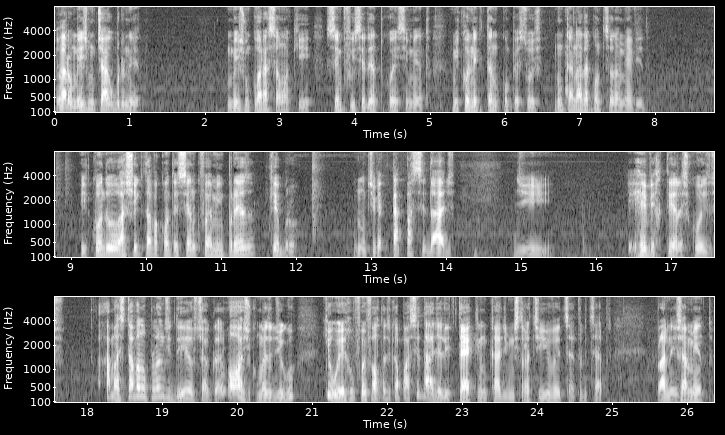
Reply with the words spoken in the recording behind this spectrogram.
Eu era o mesmo Tiago Bruneto o mesmo coração aqui. Sempre fui sedento por conhecimento, me conectando com pessoas. Nunca nada aconteceu na minha vida. E quando eu achei que estava acontecendo, que foi a minha empresa, quebrou. Eu não tive a capacidade de reverter as coisas. Ah, mas estava no plano de Deus, Tiago. É lógico, mas eu digo que o erro foi falta de capacidade ali, técnica, administrativa, etc, etc. Planejamento.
